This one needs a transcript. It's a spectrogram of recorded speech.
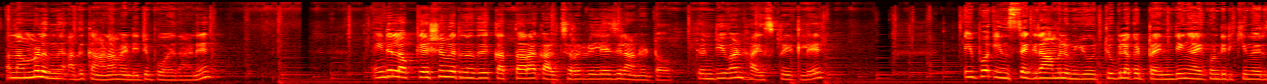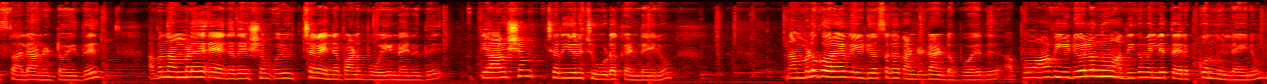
അപ്പോൾ നമ്മളിന്ന് അത് കാണാൻ വേണ്ടിയിട്ട് പോയതാണ്. അതിന്റെ ലൊക്കേഷൻ വരുന്നത് കത്താറ കൾച്ചറൽ വില്ലേജിലാണ് കേട്ടോ ട്വന്റി വൺ ഹൈ സ്ട്രീറ്റിൽ ഇപ്പോൾ ഇൻസ്റ്റഗ്രാമിലും യൂട്യൂബിലൊക്കെ ട്രെൻഡിങ് ആയിക്കൊണ്ടിരിക്കുന്ന ഒരു സ്ഥലമാണ് കേട്ടോ ഇത്. അപ്പോൾ നമ്മൾ ഏകദേശം ഒരു ഉച്ച കഴിഞ്ഞപ്പോൾ പോയി ഉണ്ടായിരുന്നത് അത്യാവശ്യം ചെറിയൊരു ചൂടൊക്കെ ഉണ്ടായിരുന്നു നമ്മൾ കുറേ വീഡിയോസൊക്കെ കണ്ടിട്ടാണ് കേട്ടോ പോയത്. അപ്പോൾ ആ വീഡിയോയിലൊന്നും അധികം വലിയ തിരക്കൊന്നും ഇല്ലായിരുന്നു.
